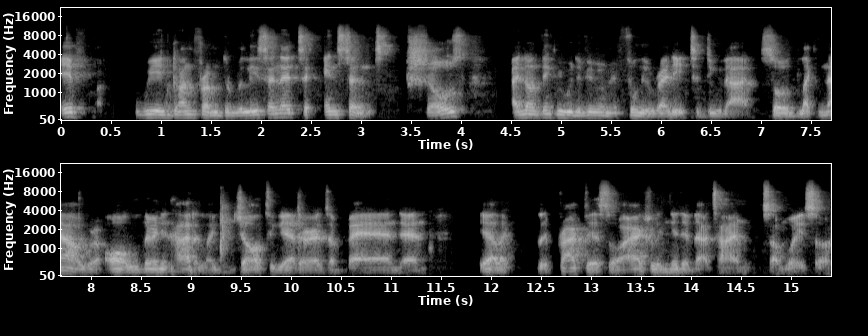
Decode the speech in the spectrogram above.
if we had gone from the releasing it to instant shows, I don't think we would have even been fully ready to do that. So like now we're all learning how to like gel together as a band and yeah, like the practice. So I actually needed that time in some way. So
